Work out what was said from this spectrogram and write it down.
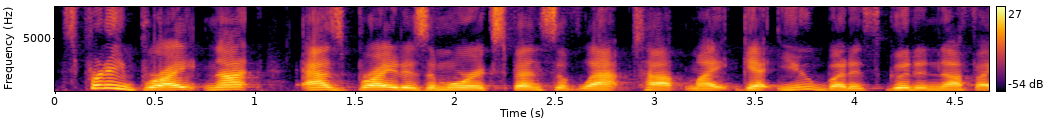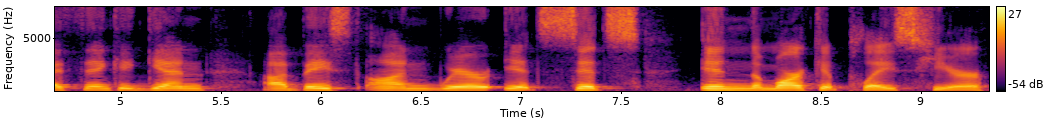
It's pretty bright, not as bright as a more expensive laptop might get you, but it's good enough, I think, again, uh, based on where it sits in the marketplace here.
